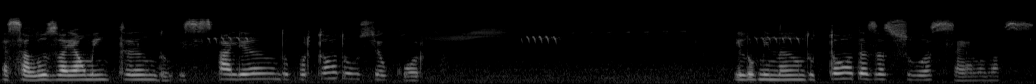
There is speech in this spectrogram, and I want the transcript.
Essa luz vai aumentando e se espalhando por todo o seu corpo. Iluminando todas as suas células.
